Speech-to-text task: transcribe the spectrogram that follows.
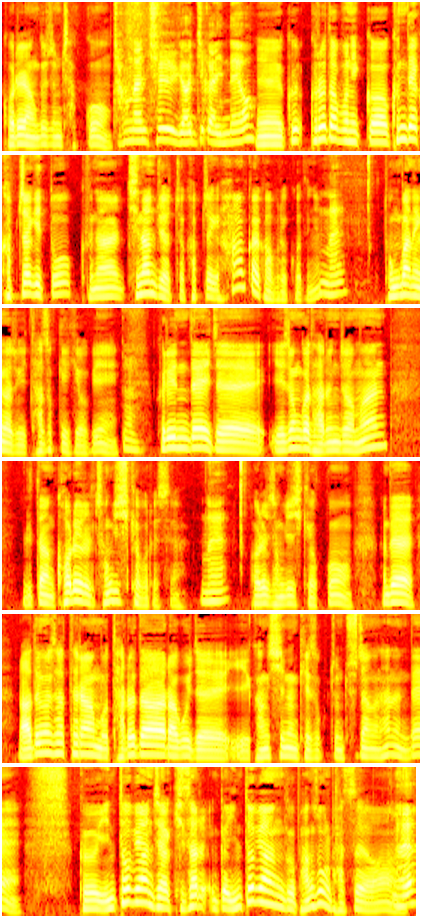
거래량도 좀 작고. 장난칠 여지가 있네요. 예, 그, 그러다 보니까 근데 갑자기 또 그날 지난주였죠. 갑자기 하한가를 가버렸거든요. 네. 동반해가지고 다섯 개 기업이. 네. 그런데 이제 예전과 다른 점은 일단 거래를 정지시켜 버렸어요. 네. 거래를 정지시켰고, 근데 라드건 사태랑 뭐 다르다라고 이제 이 강 씨는 계속 좀 주장은 하는데 그 인터뷰한 제가 기사를 그러니까 인터뷰한 그 방송을 봤어요. 네.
